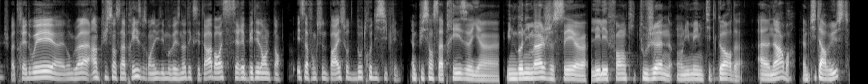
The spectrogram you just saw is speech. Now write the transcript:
je suis pas très doué, euh, donc voilà, impuissance apprise parce qu'on a eu des mauvaises notes, etc. Bah ouais, ça s'est répété dans le temps. Et ça fonctionne pareil sur d'autres disciplines. Impuissance apprise, il y a une bonne image, c'est l'éléphant qui tout jeune, on lui met une petite corde à un arbre, un petit arbuste,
